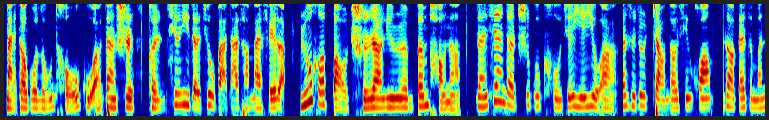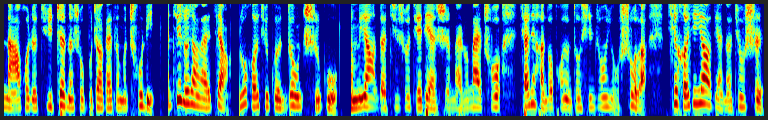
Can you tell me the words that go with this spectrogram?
买到过龙头股啊，但是很轻易的就把大仓卖飞了。如何保持让利润奔跑呢？短线的持股口诀也有啊，但是就是涨到心慌，不知道该怎么拿，或者巨震的时候不知道该怎么处理。技术上来讲，如何去滚动持股，什么样的技术节点是买入卖出，相信很多朋友都心中有数了。其核心要点呢，就是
